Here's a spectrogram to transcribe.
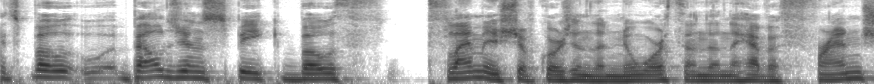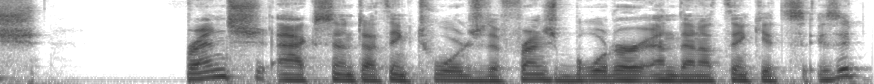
It's both Belgians speak both Flemish, of course, in the north, and then they have a French French accent, I think, towards the French border, and then I think it's is it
